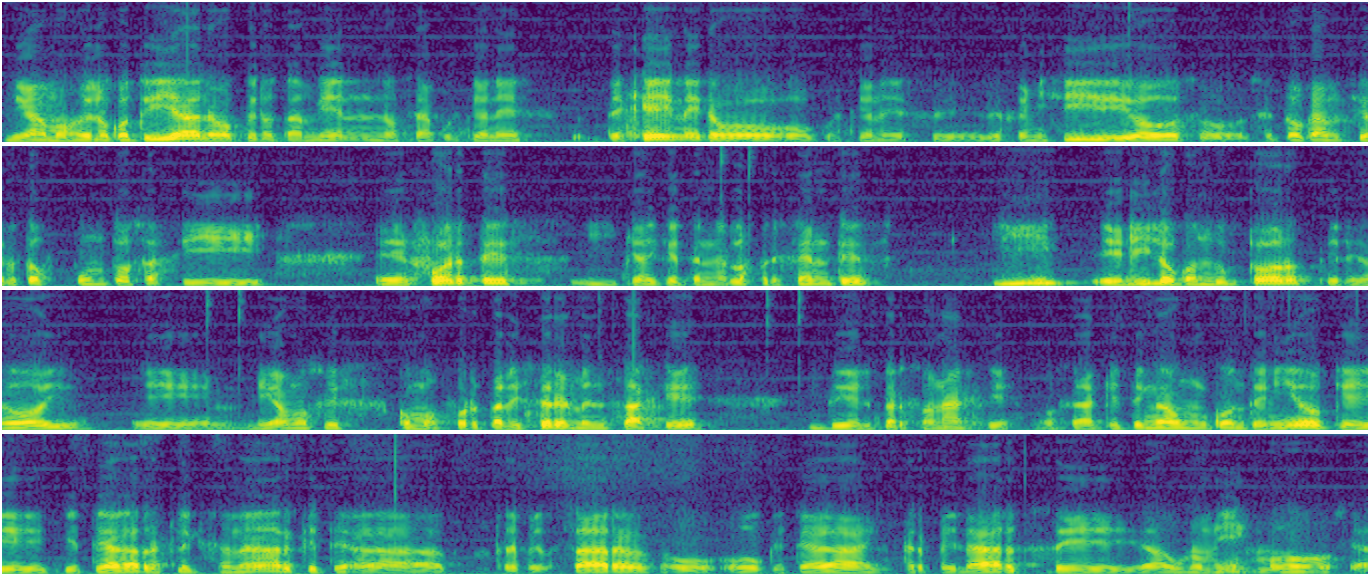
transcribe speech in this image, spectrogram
digamos, de lo cotidiano, pero también, o sea, cuestiones de género o cuestiones eh, de femicidios, o se tocan ciertos puntos así eh, fuertes y que hay que tenerlos presentes, y el hilo conductor que le doy, digamos, es como fortalecer el mensaje del personaje, o sea, que tenga un contenido que, te haga reflexionar, que te haga repensar o, que te haga interpelarse a uno mismo, o sea,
